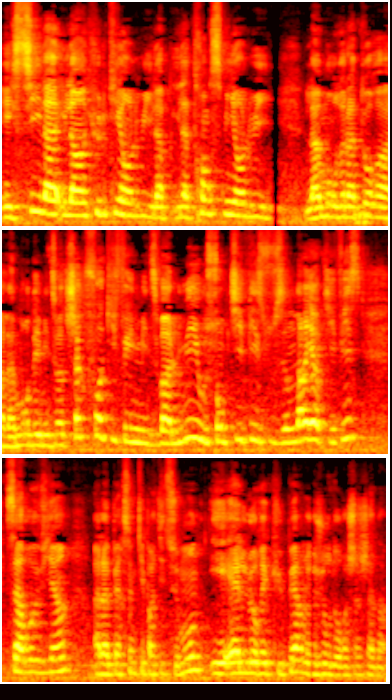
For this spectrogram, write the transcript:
Et s'il a, il a inculqué en lui, il a, il a transmis en lui l'amour de la Torah, l'amour des mitzvahs, chaque fois qu'il fait une mitzvah, lui ou son petit-fils ou son arrière-petit-fils, ça revient à la personne qui est partie de ce monde et elle le récupère le jour de Rosh Hashanah.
